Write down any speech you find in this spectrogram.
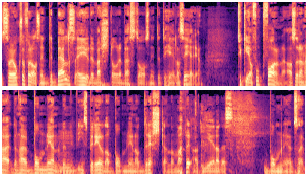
sa jag också förra avsnittet, The Bells är ju det värsta och det bästa avsnittet i hela serien. Tycker jag fortfarande. Alltså den här, den här bombningen, den är inspirerad av bombningen av Dresden, de allierades bombning, så här,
